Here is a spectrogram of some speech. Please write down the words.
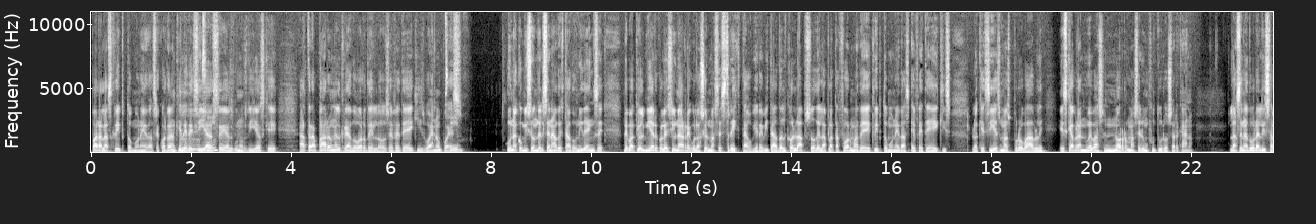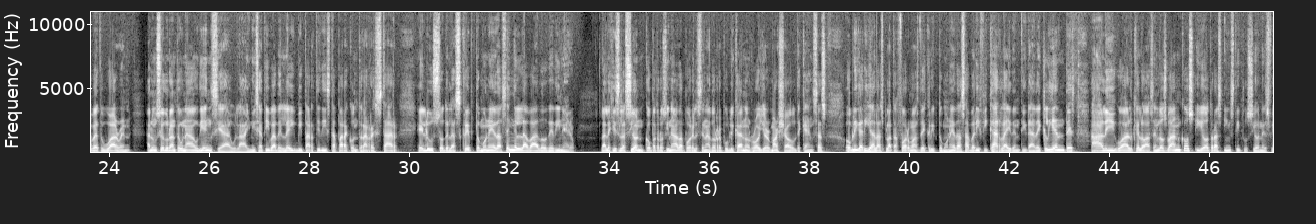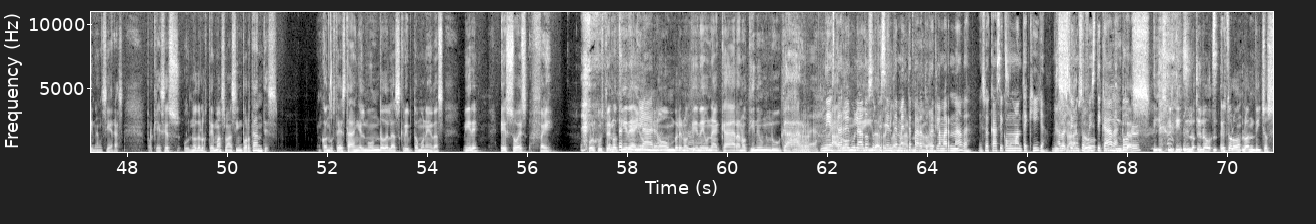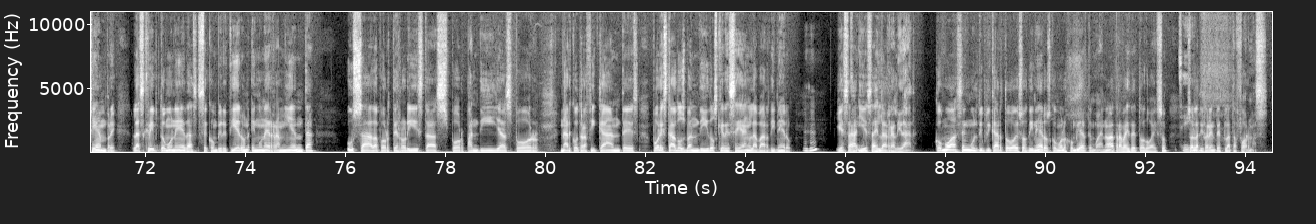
para las criptomonedas. ¿Recuerdan que les mm, decía hace algunos días que atraparon al creador de los FTX? Bueno, pues una comisión del Senado estadounidense debatió el miércoles si una regulación más estricta hubiera evitado el colapso de la plataforma de criptomonedas FTX. Lo que sí es más probable es que habrá nuevas normas en un futuro cercano. La senadora Elizabeth Warren anunció durante una audiencia la iniciativa de ley bipartidista para contrarrestar el uso de las criptomonedas en el lavado de dinero. La legislación, copatrocinada por el senador republicano Roger Marshall de Kansas, obligaría a las plataformas de criptomonedas a verificar la identidad de clientes, al igual que lo hacen los bancos y otras instituciones financieras, porque ese es uno de los temas más importantes. Cuando usted está en el mundo de las criptomonedas, mire, eso es fe. Porque usted no tiene ahí Claro. un nombre, no, tiene una cara, no tiene un lugar. Ni está regulado suficientemente para nada. reclamar nada. Eso es casi como mantequilla, una versión Exacto. sofisticada. Y las- y- y- lo- lo- esto lo, lo han dicho siempre. Las criptomonedas se convirtieron en una herramienta usada por terroristas, por pandillas, por narcotraficantes, por estados bandidos que desean lavar dinero. Y esa, y esa es la realidad. ¿Cómo hacen multiplicar todos esos dineros? ¿Cómo los convierten? Bueno, a través de todo eso Sí. son las diferentes plataformas.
